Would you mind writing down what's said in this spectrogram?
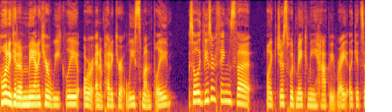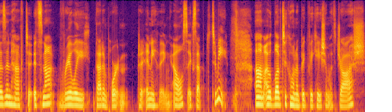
I want to get a manicure weekly or and a pedicure at least monthly. So like these are things that like just would make me happy, right? Like it doesn't have to, it's not really that important to anything else except to me. Um, I would love to go on a big vacation with Josh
